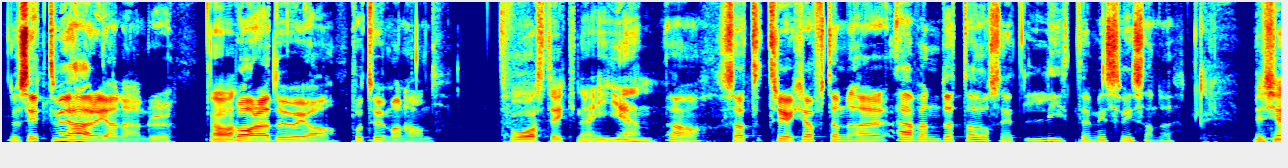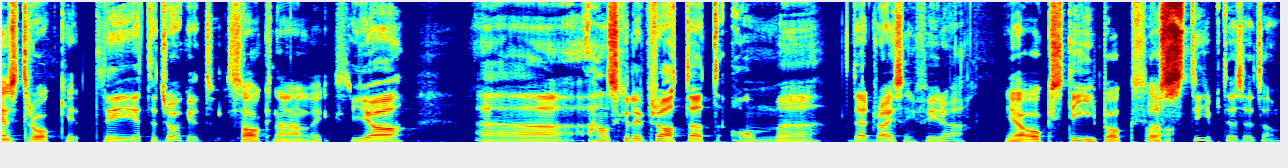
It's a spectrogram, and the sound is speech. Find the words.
nu sitter vi här igen Andrew. Ja, Bara du och jag, på tu man hand. två stycken igen. Ja, så att Trekraften är även detta avsnitt lite missvisande. Det känns tråkigt. Det är jättetråkigt. Saknar Alex. Ja, eh, han skulle ju pratat om eh, Dead Rising 4. Ja, och Steep också. Och Steep dessutom.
